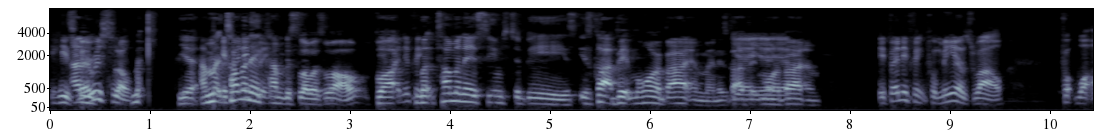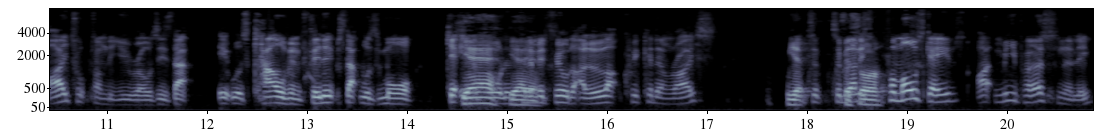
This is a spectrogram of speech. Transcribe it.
he's And- very slow. Yeah, and McTominay anything- can be slow as well, but anything- McTominay seems to be he's, he's got a bit more about him, man. He's got Yeah, a bit yeah, more yeah. about him. If anything, for me as well, for what I took from the Euros is that it was Kalvin Phillips that was more getting Yeah, the ball into yeah, the yeah. midfield a lot quicker than Rice. Yeah, To, to be honest, sure. for most games, I, me personally,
